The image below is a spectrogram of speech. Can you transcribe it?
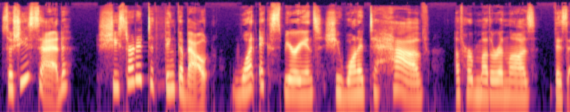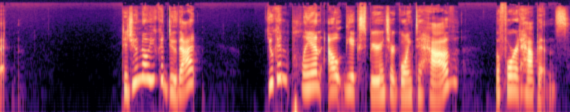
So she said she started to think about what experience she wanted to have of her mother in law's visit. Did you know you could do that? You can plan out the experience you're going to have before it happens.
